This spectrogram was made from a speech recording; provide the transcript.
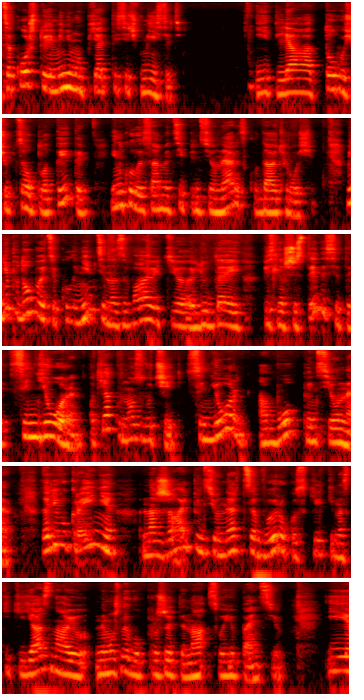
це коштує мінімум 5 тисяч в місяць. І для того, щоб це оплатити, інколи саме ці пенсіонери складають гроші. Мені подобається, коли німці називають е, людей після 60 сеньорен. От як воно звучить: сеньорен або пенсіонер. Взагалі в Україні, на жаль, пенсіонер це вирок, оскільки, наскільки я знаю, неможливо прожити на свою пенсію. І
